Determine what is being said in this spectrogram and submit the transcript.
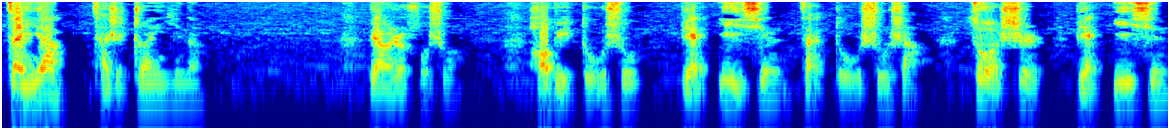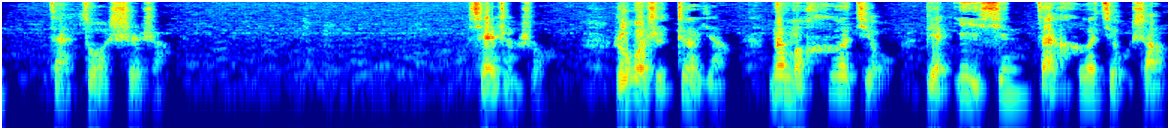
怎样才是专一呢？梁日福说：“好比读书，便一心在读书上；做事，便一心在做事上。”先生说：“如果是这样，那么喝酒便一心在喝酒上，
